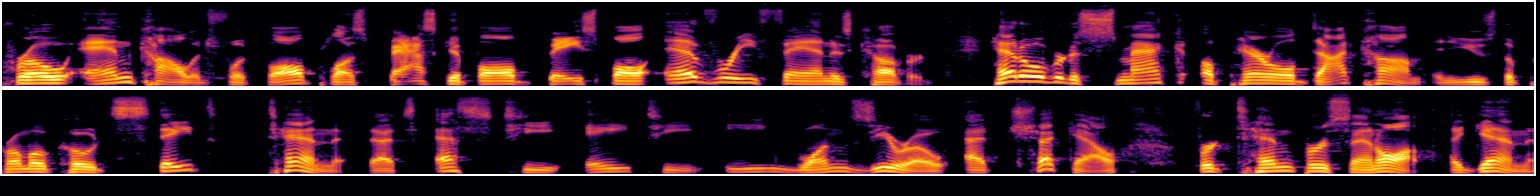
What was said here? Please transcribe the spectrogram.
pro and college football, plus basketball, baseball. Every fan is covered. Head over to smackapparel.com and use the promo code STATE 10 that's s-t-a-t-e 1 0 at checkout for 10% off. Again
